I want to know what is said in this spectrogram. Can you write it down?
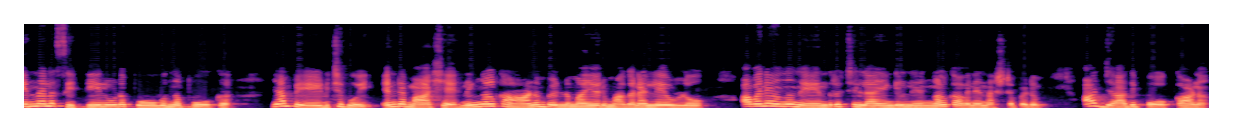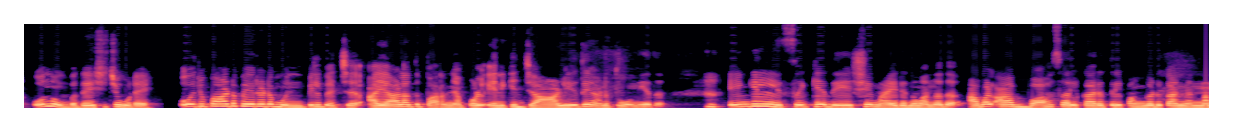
ഇന്നലെ സിറ്റിയിലൂടെ പോകുന്ന പോക്ക് ഞാൻ പേടിച്ചു പോയി. എന്റെ മാഷെ നിങ്ങൾക്ക് ആണും പെണ്ണുമായി ഒരു മകനല്ലേ ഉള്ളൂ. അവനെ ഒന്ന് നിയന്ത്രിച്ചില്ല എങ്കിൽ നിങ്ങൾക്ക് അവനെ നഷ്ടപ്പെടും. ആ ജാതി പോക്കാണ്. ഒന്ന് ഉപദേശിച്ചുകൂടെ? ഒരുപാട് പേരുടെ മുൻപിൽ വെച്ച് അയാൾ അത് പറഞ്ഞപ്പോൾ എനിക്ക് ജാളിയതയാണ് തോന്നിയത്. എങ്കിൽ ലിസയ്ക്ക് ദേഷ്യമായിരുന്നു വന്നത്. അവൾ ആ വിവാഹ സൽക്കാരത്തിൽ പങ്കെടുക്കാൻ വന്ന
